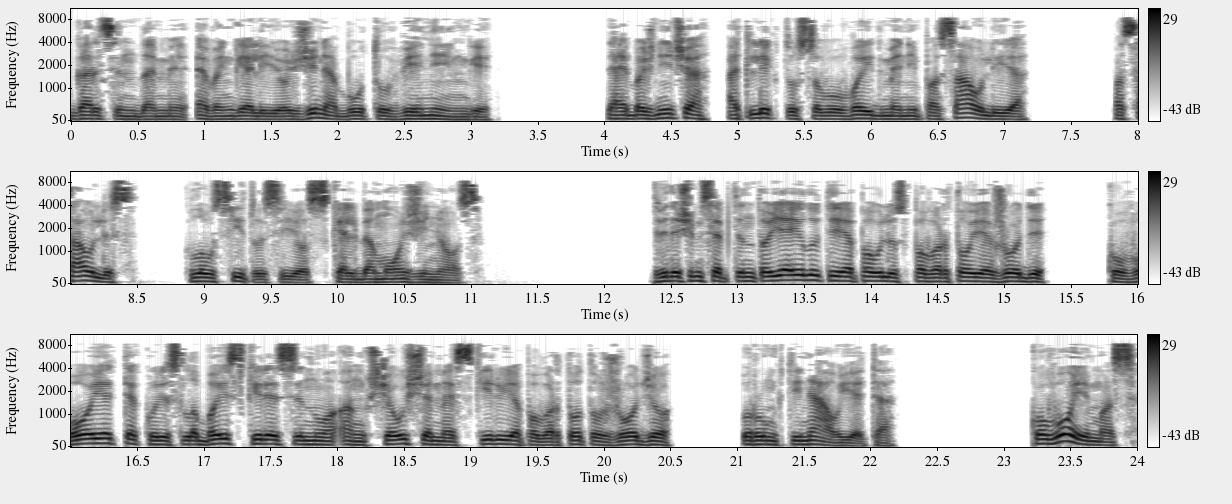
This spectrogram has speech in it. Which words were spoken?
garsindami Evangelijos žinę, būtų vieningi. Jei bažnyčia atliktų savo vaidmenį pasaulyje, pasaulis klausytųsi jos skelbiamo žinios. 27 eilutėje Paulius pavartoja žodį kovojate, kuris labai skiriasi nuo anksčiau šiame skyriuje pavartoto žodžio rungtiniaujate. Kovojimas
